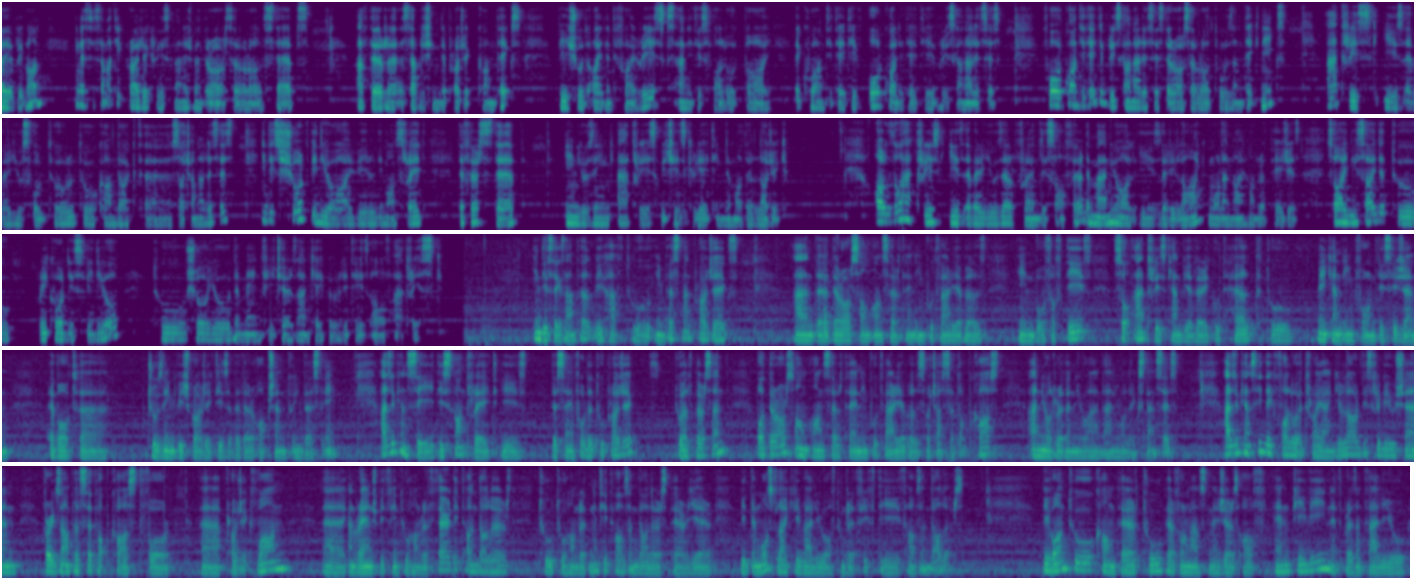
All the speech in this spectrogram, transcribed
Hi everyone. In a systematic project risk management, there are several steps. After uh, establishing the project context, we should identify risks and it is followed by a quantitative or qualitative risk analysis. For quantitative risk analysis, there are several tools and techniques. At risk is a very useful tool to conduct uh, such analysis. In this short video, I will demonstrate the first step in using at risk, which is creating the model logic. Although at risk is a very user-friendly software, the manual is very long, more than 900 pages. So I decided to record this video to show you the main features and capabilities of at risk. In this example, we have two investment projects and uh, there are some uncertain input variables in both of these. So at risk can be a very good help to make an informed decision about uh, choosing which project is a better option to invest in. As you can see, discount rate is the same for the two projects, 12%, but there are some uncertain input variables such as setup cost, annual revenue, and annual expenses. As you can see, they follow a triangular distribution. For example, setup cost for project 1 uh, can range between $230,000 to $290,000 per year with the most likely value of $250,000. We want to compare two performance measures of NPV, net present value,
